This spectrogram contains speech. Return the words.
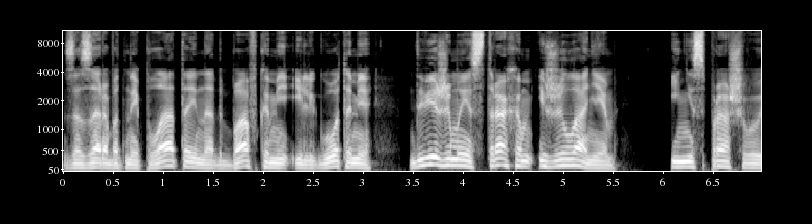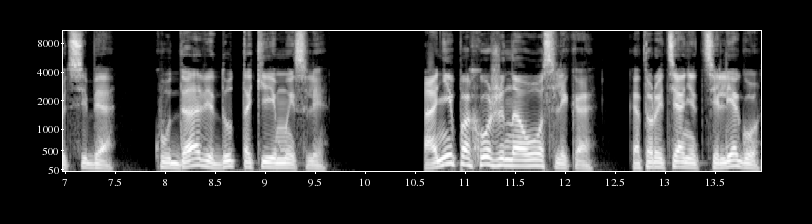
за заработной платой, надбавками и льготами – движимые страхом и желанием, и не спрашивают себя, куда ведут такие мысли. Они похожи на ослика, который тянет телегу,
